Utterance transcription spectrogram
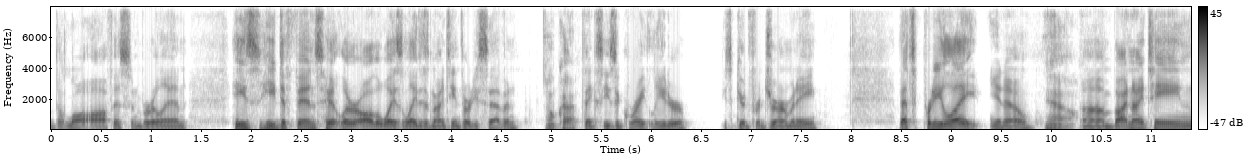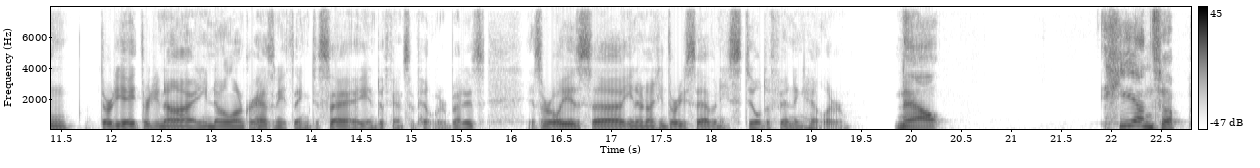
the law office in Berlin. He's he defends Hitler all the way as late as 1937. Okay. Thinks he's a great leader. He's good for Germany. That's pretty late, you know. Yeah. Um, by 1938, 39, he no longer has anything to say in defense of Hitler. But as as early as uh, you know 1937, he's still defending Hitler. Now, he ends up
